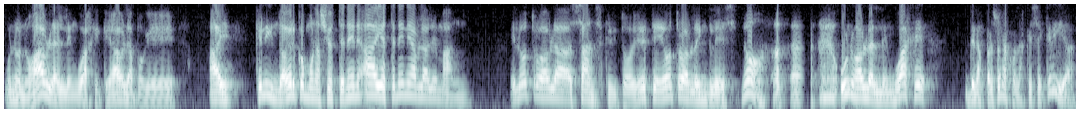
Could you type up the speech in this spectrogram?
Uno no habla el lenguaje que habla porque, ay, qué lindo, a ver cómo nació este nene. Ay, este nene habla alemán. El otro habla sánscrito y este otro habla inglés. No, uno habla el lenguaje de las personas con las que se cría.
